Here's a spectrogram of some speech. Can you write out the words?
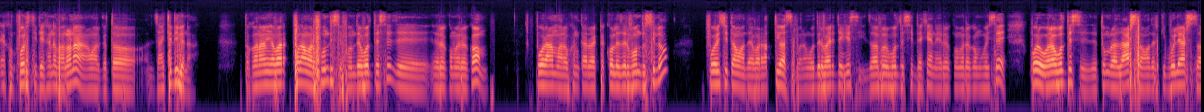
এখন পরিস্থিতি এখানে ভালো না, আমাকে তো যাইতে দিবে না। তখন আমি আবার পরে আমার ফোন দিছে। ফোন দিয়ে বলতেছে যে, এরকম এরকম। পরে আমার ওখানকার একটা কলেজের বন্ধু ছিল। পরিচিত আমাদের আবার আত্মীয় আছে। পরে ওদের বাড়িতে গেছি। যাওয়ার পর বলতেছি, দেখেন, এরকম এরকম হয়েছে পরে ওরা বলতেছে যে, তোমরা আসছো, আমাদের কি বলে আসছো?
